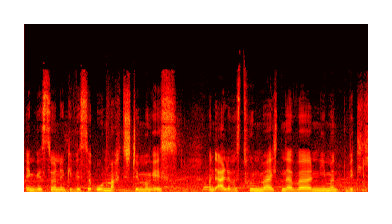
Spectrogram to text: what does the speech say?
irgendwie so eine gewisse Ohnmachtsstimmung ist und alle was tun möchten, aber niemand wirklich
